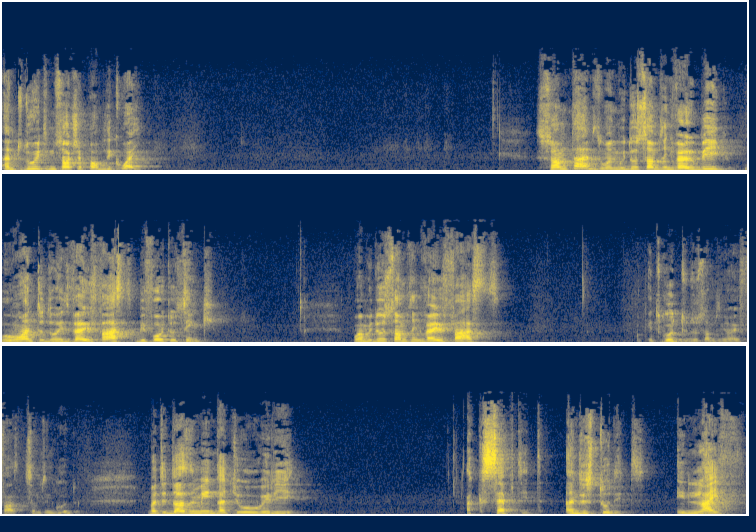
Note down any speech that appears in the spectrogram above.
And to do it in such a public way. Sometimes when we do something very big, we want to do it very fast before to think. When we do something very fast, it's good to do something very fast, something good, but it doesn't mean that you really accept it, understood it. In life,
